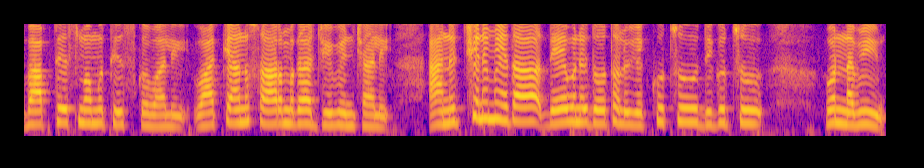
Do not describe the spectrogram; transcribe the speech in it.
బాప్తిస్మము తీసుకోవాలి. వాక్యానుసారముగా జీవించాలి. ఆ నిచ్చెన మీద దేవుని దూతలు ఎక్కుచూ దిగుచూ ఉన్నవి.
